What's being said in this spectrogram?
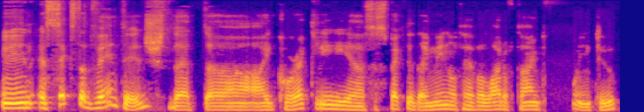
And a sixth advantage that uh, I correctly uh, suspected I may not have a lot of time to go into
